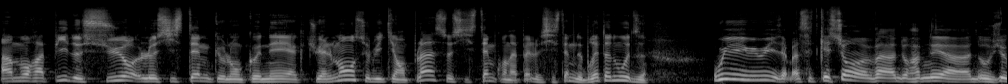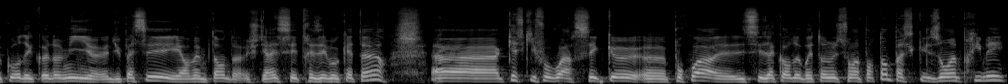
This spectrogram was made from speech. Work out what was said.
un mot rapide sur le système que l'on connaît actuellement, celui qui est en place, ce système qu'on appelle le système de Bretton Woods. Oui, oui, oui. Bah, cette question va nous ramener à nos vieux cours d'économie euh, du passé et en même temps, je dirais, c'est très évocateur. Euh, qu'est-ce qu'il faut voir? C'est que euh, pourquoi ces accords de Bretton Woods sont importants? Parce qu'ils ont imprimé,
